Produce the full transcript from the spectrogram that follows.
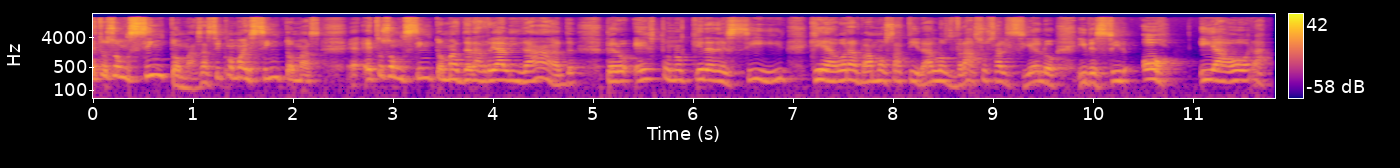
Estos son síntomas, así como hay síntomas, eh, estos son síntomas de la realidad, pero esto no quiere decir que ahora vamos a tirar los brazos al cielo y decir, oh, y ahora,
